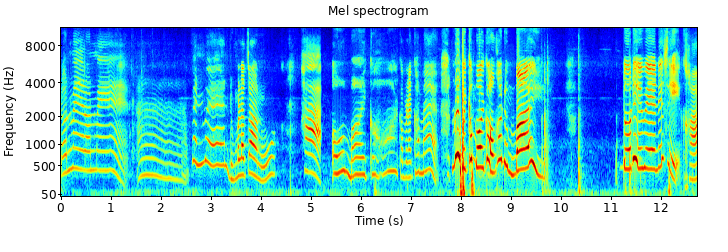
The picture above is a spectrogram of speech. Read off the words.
ร้อนแม่ร้อนแม่อ่าเป็นแวนดูมาล้วจ้าหนูค่ะ โอ้ my god กำลังค่ะแม่ ลูกไปขโมยของข้าหนึ่งใบดูทีวีนี่สิคะ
